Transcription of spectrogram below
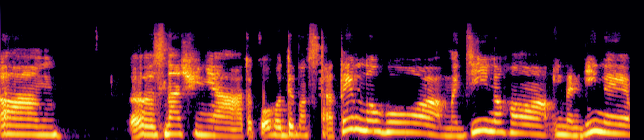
е, значення такого демонстративного, медійного і медійний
